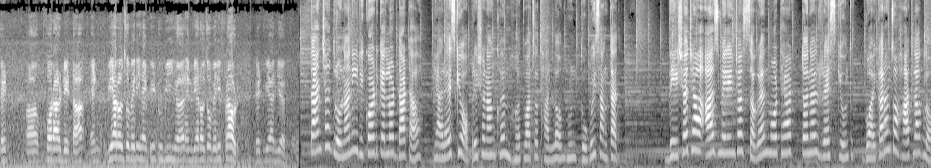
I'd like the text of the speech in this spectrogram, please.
that for our data and we are also very happy to be here and we are also very proud that we are here तांच्या द्रोणांनी रिकॉर्ड केल्लो डाटा ह्या रेस्क्यू ऑपरेशनाक खंय म्हत्वाचो थारलो म्हूण दोगूय सांगतात. देशाच्या आज मेरेनच्या सगळ्यात मोठ्या टनल रेस्क्यूंत गोंयकारांचो हात लागलो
